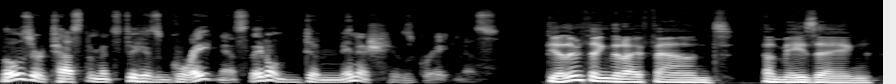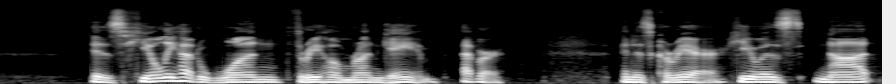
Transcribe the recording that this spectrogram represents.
Those are testaments to his greatness. They don't diminish his greatness. The other thing that I found amazing is he only had one three home run game ever in his career. He was not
